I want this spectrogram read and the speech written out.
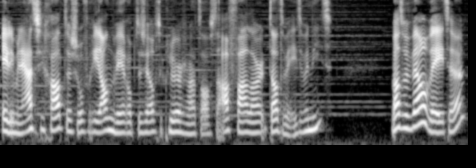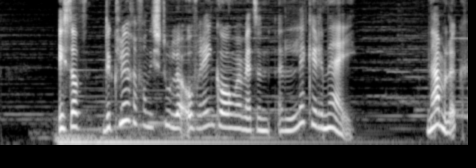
eliminatie gehad. Dus of Rian weer op dezelfde kleur zat als de afvaller, dat weten we niet. Wat we wel weten, is dat de kleuren van die stoelen overeenkomen met een, een lekkernij. Namelijk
